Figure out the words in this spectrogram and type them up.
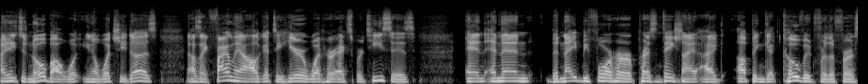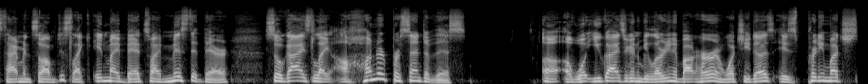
I need to know about what you know what she does. And I was like, finally, I'll get to hear what her expertise is. And and then the night before her presentation, I, I up and get COVID for the first time, and so I'm just like in my bed, so I missed it there. So guys, like hundred percent of this. Uh, of what you guys are going to be learning about her and what she does is pretty much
